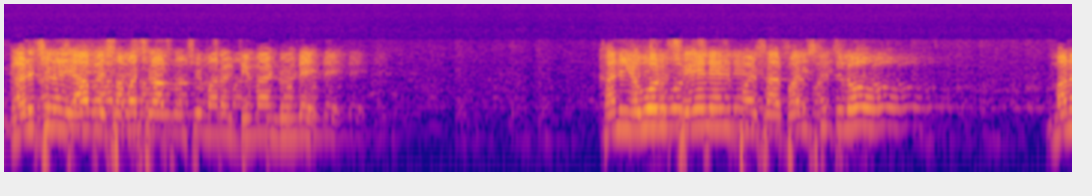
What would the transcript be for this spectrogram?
గడిచిన యాభై సంవత్సరాల నుంచి మనకు డిమాండ్ ఉండే. కానీ ఎవరు చేయలేని పరిస్థితిలో మన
